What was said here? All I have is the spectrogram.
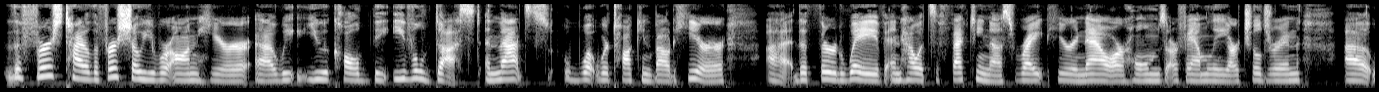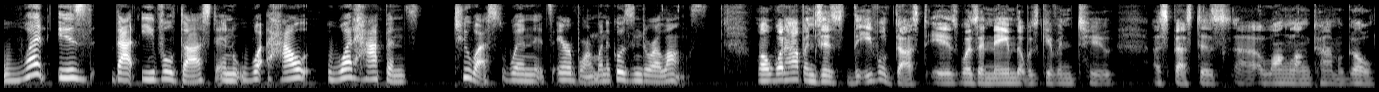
The first title, the first show you were on here, uh, we you called the evil dust, and that's what we're talking about here. Uh, the third wave and how it's affecting us right here and now, our homes, our family, our children. Uh, what is that evil dust, and what how what happens to us when it's airborne, when it goes into our lungs? Well, what happens is the evil dust is was a name that was given to asbestos uh, a long, long time ago.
